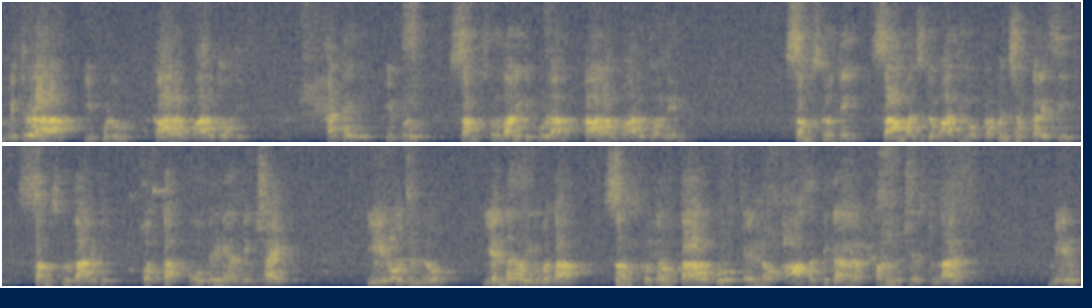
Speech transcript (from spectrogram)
మిత్రులారా ఇప్పుడు కాలం మారుతోంది. అంటే ఇప్పుడు సంస్కృతానికి కూడా కాలం మారుతోంది. సంస్కృతి సామాజిక మాధ్యమ ప్రపంచం కలిసి సంస్కృతానికి కొత్త ఊపిరిని అందించాయి. ఈ రోజుల్లో ఎందరో యువత సంస్కృతం తాలూకు ఎన్నో ఆసక్తికరమైన పనులు చేస్తున్నారు. మీరు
